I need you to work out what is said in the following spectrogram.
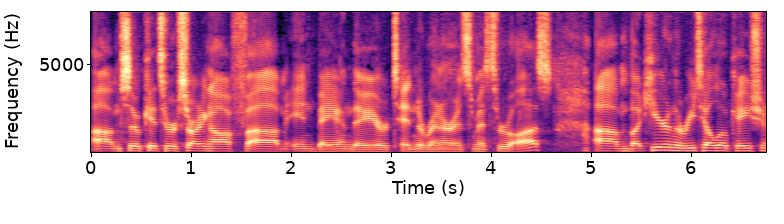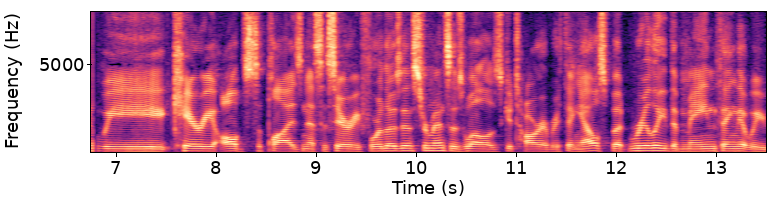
Um, so kids who are starting off um, in band, they are, tend to rent our instruments through us. Um, but here in the retail location, we carry all the supplies necessary for those instruments as well as guitar, everything else. But really the main thing that we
